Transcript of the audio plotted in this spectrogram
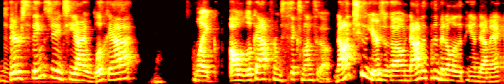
there's things jt i look at like i'll look at from six months ago not two years ago not in the middle of the pandemic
